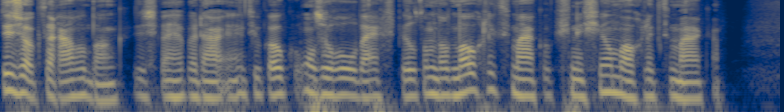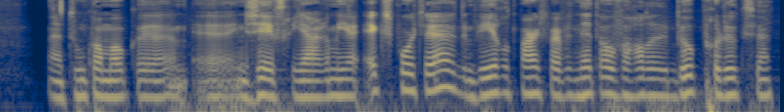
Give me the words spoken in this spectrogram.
Dus ook de Rabobank. Dus we hebben daar natuurlijk ook onze rol bij gespeeld om dat mogelijk te maken, ook financieel mogelijk te maken. Nou, toen kwam ook in de 70 jaren meer export, hè, de wereldmarkt waar we het net over hadden, de bulkproducten.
